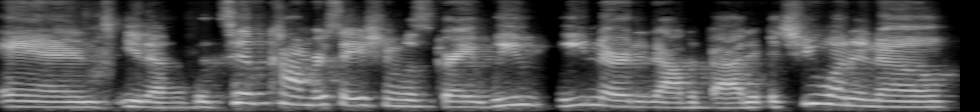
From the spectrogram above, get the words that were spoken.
And you know, the TIF conversation was great. We we nerded out about it, but you want to know,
